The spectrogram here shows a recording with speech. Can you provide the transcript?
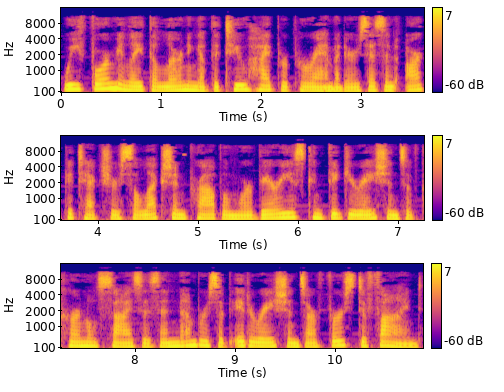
we formulate the learning of the two hyperparameters as an architecture selection problem where various configurations of kernel sizes and numbers of iterations are first defined,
